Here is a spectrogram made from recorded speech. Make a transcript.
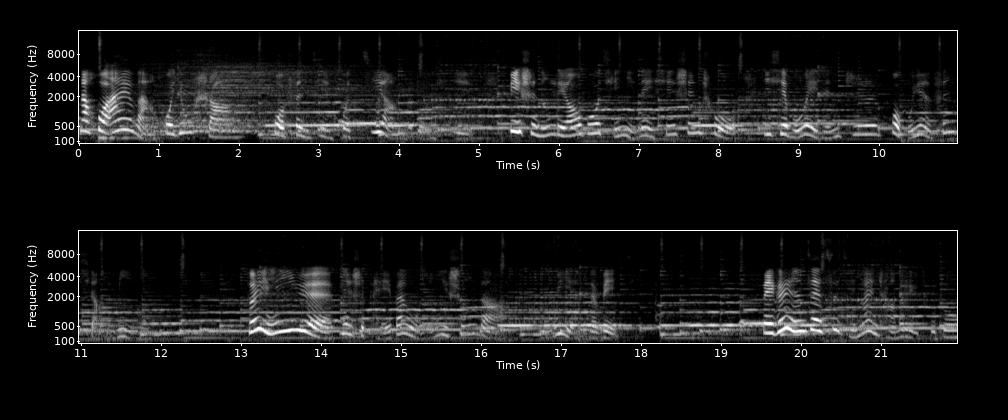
那或哀婉，或忧伤，或奋进，或激昂的东西，必是能撩拨起你内心深处一些不为人知或不愿分享的秘密。所以，音乐便是陪伴我们一生的无言的慰藉。每个人在自己漫长的旅途中。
